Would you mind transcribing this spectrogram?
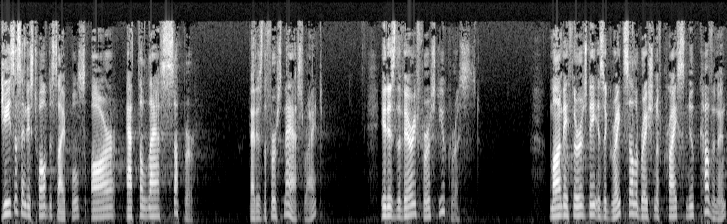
Jesus and his 12 disciples are at the Last Supper. That is the first Mass, right? It is the very first Eucharist. Maundy, Thursday is a great celebration of Christ's new covenant,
